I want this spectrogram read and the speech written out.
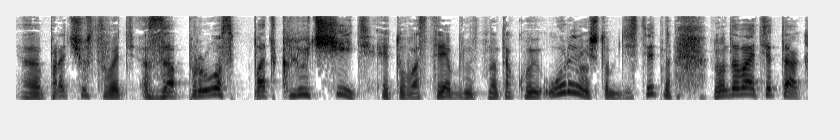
э, прочувствовать запрос, подключить эту востребованность на такой уровень, чтобы действительно... Ну, давайте так.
